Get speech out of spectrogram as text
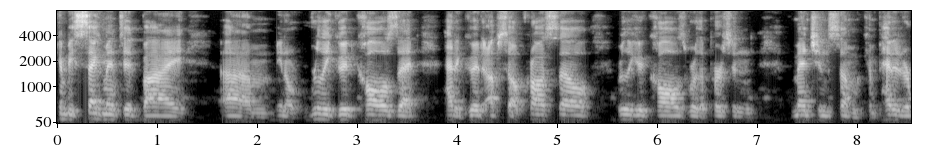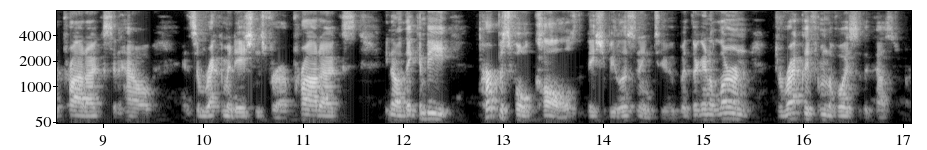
can be segmented by um, you know really good calls that had a good upsell cross sell really good calls where the person mentioned some competitor products and how and some recommendations for our products. You know they can be purposeful calls that they should be listening to but they're going to learn directly from the voice of the customer.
